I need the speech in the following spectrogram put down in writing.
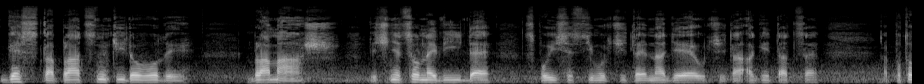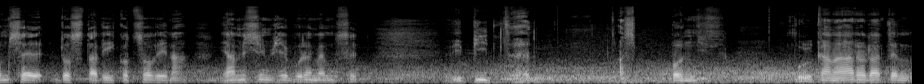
gesta, plácnutí do vody, blamáž. Když něco nevíde, spojí se s tím určité naděje, určitá agitace a potom se dostaví kocovina. Já myslím, že budeme muset vypít eh, aspoň půlka národa ten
